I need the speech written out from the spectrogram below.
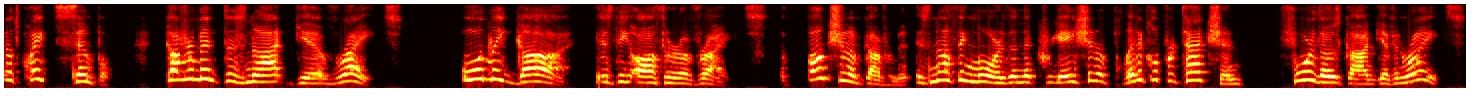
Now, it's quite simple. Government does not give rights. Only God is the author of rights. The function of government is nothing more than the creation of political protection for those God given rights.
